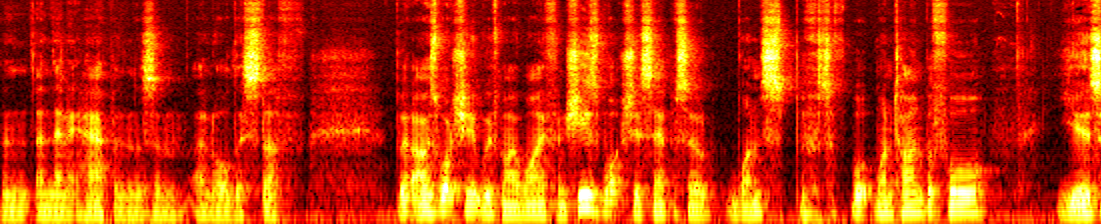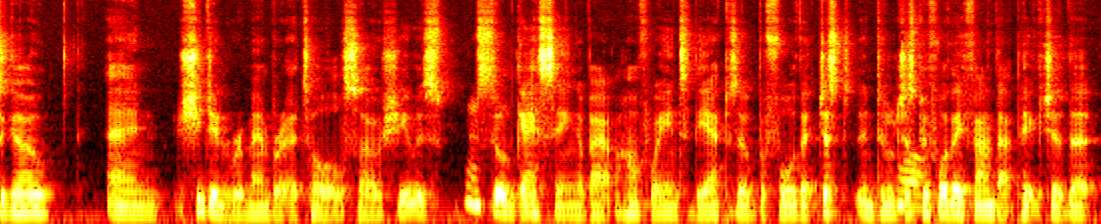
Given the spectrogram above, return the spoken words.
and and then it happens and and all this stuff. But I was watching it with my wife, and she's watched this episode once, one time before, years ago, and she didn't remember it at all. So she was still guessing about halfway into the episode before that, just until just Oh. before they found that picture that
